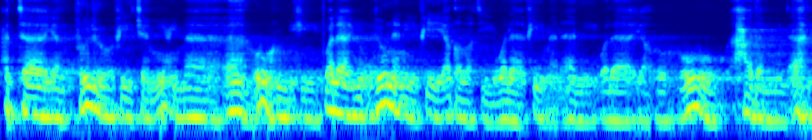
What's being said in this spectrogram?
حتى ينفذوا في جميع ما آمرهم به. ولا يؤذونني في يقظتي ولا في منامي ولا يضروا أحدا من أهل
